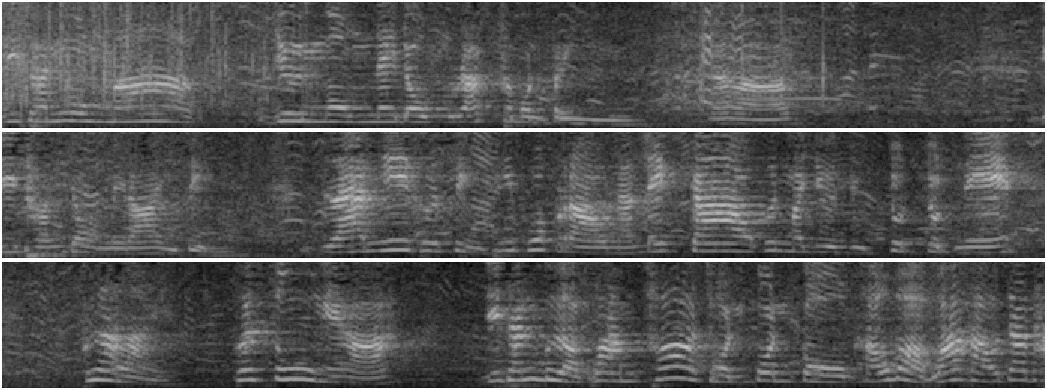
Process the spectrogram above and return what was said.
ดิฉันงงมาก ยืนงงในดงรัฐมนตรีนะคะ ดิฉันยอมไม่ได้จริงๆ และนี่คือสิ่งที่พวกเรานั้นได้ก้าวขึ้นมายืนอยู่จุดจุดนี้ เพื่ออะไร เพื่อสู้ไงคะดิฉันเบื่อความช่อฉนกลโกง เขาบอกว่าเขาจะท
